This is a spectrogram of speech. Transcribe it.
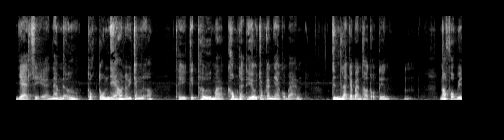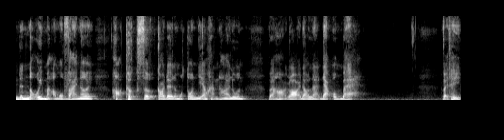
già trẻ nam nữ thuộc tôn giáo nào đi chăng nữa thì cái thứ mà không thể thiếu trong căn nhà của bạn chính là cái bàn thờ tổ tiên. Ừ. Nó phổ biến đến nỗi mà ở một vài nơi họ thực sự coi đây là một tôn giáo hẳn hoi luôn và họ gọi đó là đạo ông bà. Vậy thì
